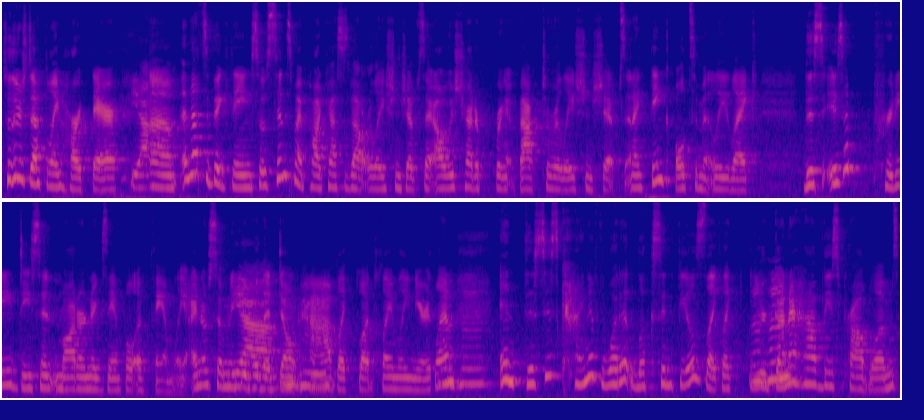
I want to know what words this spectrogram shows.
So there's definitely heart there. Yeah. Um, and that's a big thing. So since my podcast is about relationships, I always try to bring it back to relationships, and I think ultimately, like, this is a pretty decent modern example of family. I know so many people that don't mm-hmm. have like blood family near them, mm-hmm. and this is kind of what it looks and feels like. Like you're mm-hmm. gonna have these problems.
